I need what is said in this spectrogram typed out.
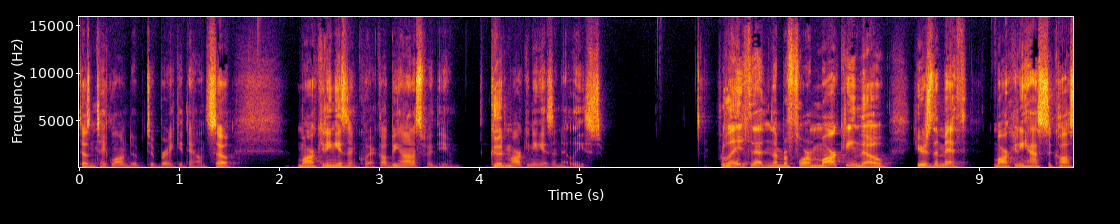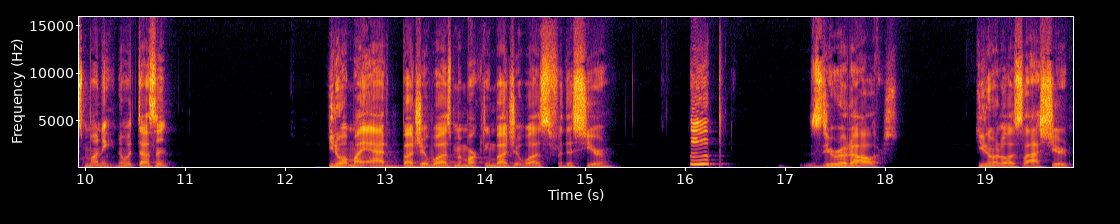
Doesn't take long to, to break it down. So, marketing isn't quick. I'll be honest with you. Good marketing isn't, at least. Related to that, number four, marketing though. Here's the myth: marketing has to cost money. No, it doesn't. You know what my ad budget was? My marketing budget was for this year? Boop, zero dollars. You know what it was last year?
